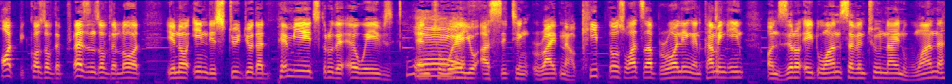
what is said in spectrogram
hot because of the presence of the Lord, you know, in the studio that permeates through the airwaves and to where you are sitting right now. Keep those WhatsApp rolling and coming in on 081 7291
